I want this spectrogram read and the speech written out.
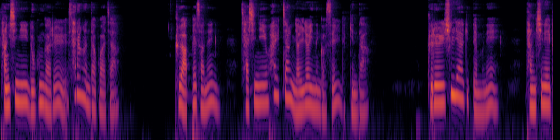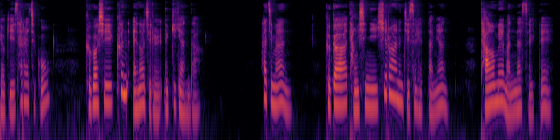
당신이 누군가를 사랑한다고 하자. 그 앞에서는 자신이 활짝 열려 있는 것을 느낀다. 그를 신뢰하기 때문에 당신의 벽이 사라지고 그것이 큰 에너지를 느끼게 한다. 하지만 그가 당신이 싫어하는 짓을 했다면 다음에 만났을 때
